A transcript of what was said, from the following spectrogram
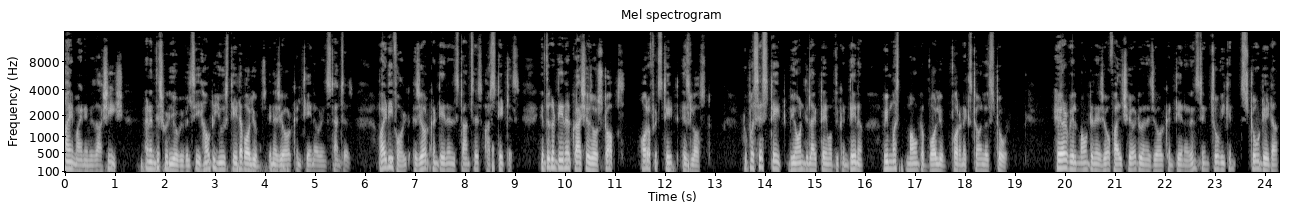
Hi, my name is Ashish and in this video we will see how to use data volumes in Azure container instances. By default, Azure container instances are stateless. If the container crashes or stops, all of its state is lost. To persist state beyond the lifetime of the container, we must mount a volume for an external store. Here we'll mount an Azure file share to an Azure container instance so we can store data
